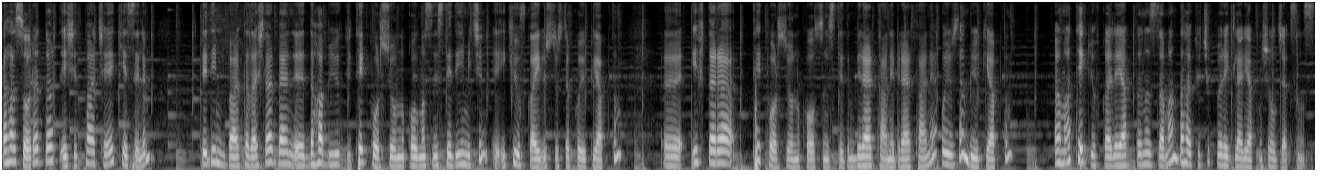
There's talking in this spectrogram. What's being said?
Daha sonra 4 eşit parçaya keselim. Dediğim gibi arkadaşlar ben e, daha büyük tek porsiyonluk olmasını istediğim için e, iki yufkayı üst üste koyup yaptım. E, iftara tek porsiyonluk olsun istedim. Birer tane birer tane. O yüzden büyük yaptım. Ama tek yufkayla yaptığınız zaman daha küçük börekler yapmış olacaksınız.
